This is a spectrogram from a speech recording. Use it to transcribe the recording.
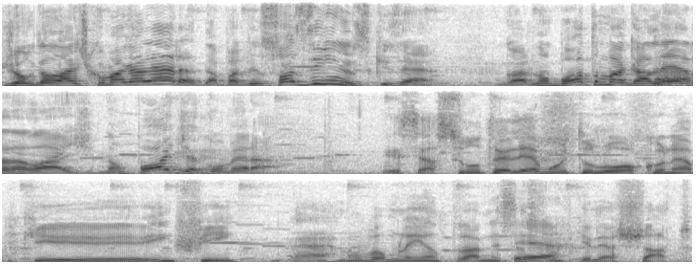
jogo da laje com uma galera. Dá pra ver sozinho se quiser. Agora não bota uma galera na laje. Não pode aglomerar. Esse assunto ele é muito louco, né? Porque, enfim, é, não vamos nem entrar nesse É. assunto que ele é chato.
